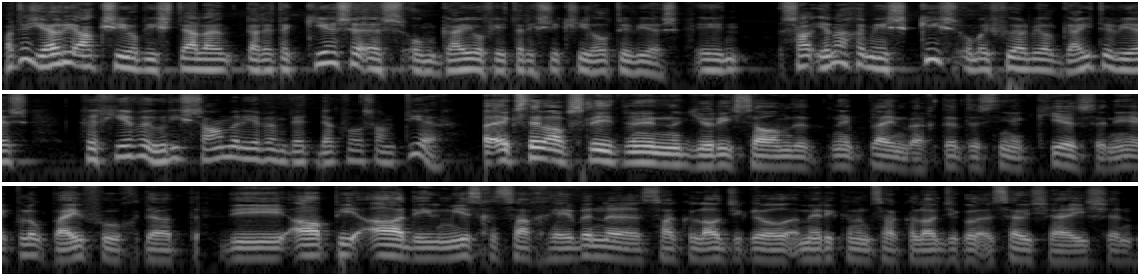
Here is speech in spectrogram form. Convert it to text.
Wat is jou reaksie op die stelling dat dit 'n keuse is om gay of heteroseksueel te wees? En sal enige mens kies om byvoorbeeld gay te wees gegee hoe die samelewing dit dikwels hanteer? Ek stem absoluut met Yuri saam dit net pleinweg dit is nie 'n keuse nie. Ek wil ook byvoeg dat die APA die mees gesaghebende psychological American Psychological Association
